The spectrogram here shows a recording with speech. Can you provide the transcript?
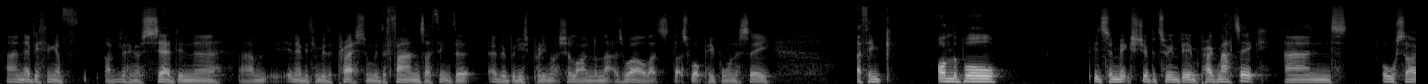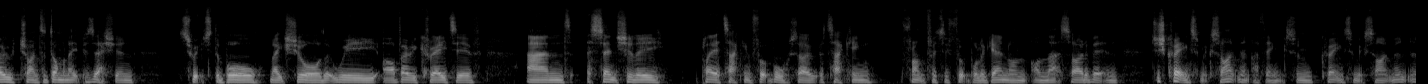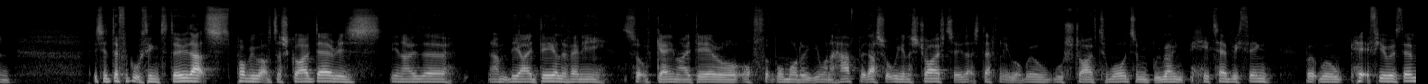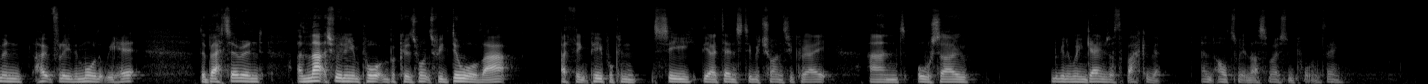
And everything I've, everything I've said in, the, um, in everything with the press and with the fans, I think that everybody's pretty much aligned on that as well. That's, that's what people want to see. I think on the ball, it's a mixture between being pragmatic and also trying to dominate possession, switch the ball, make sure that we are very creative and essentially play attacking football. So attacking front-footed football again on, on that side of it and just creating some excitement, I think, some creating some excitement. And it's a difficult thing to do. That's probably what I've described there is, you know, the, um, the ideal of any sort of game idea or, or football model you want to have, but that's what we're going to strive to. That's definitely what we'll, we'll strive towards and we won't hit everything, but we'll hit a few of them and hopefully the more that we hit, the better. And, and that's really important because once we do all that, I think people can see the identity we're trying to create and also we're going to win games off the back of it. And ultimately, that's the most important thing.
